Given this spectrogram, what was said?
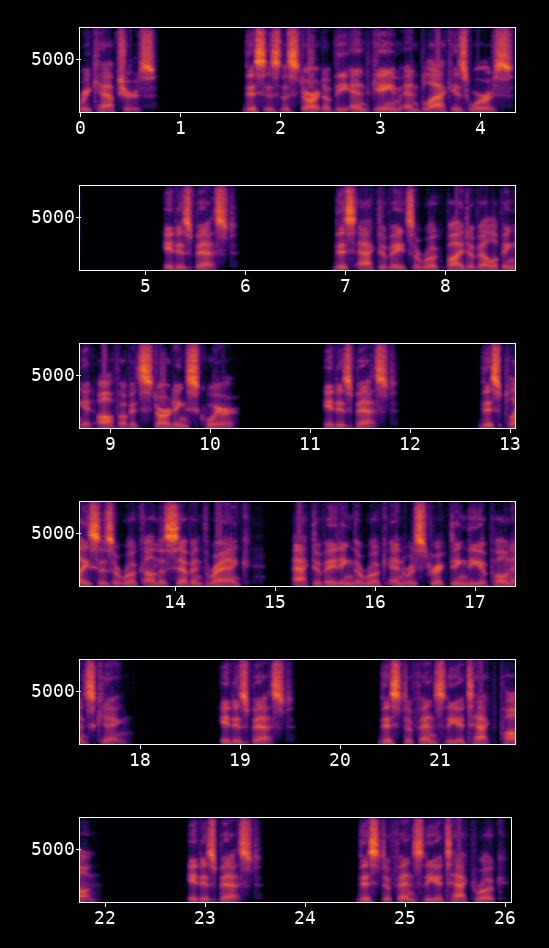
Recaptures. This is the start of the endgame and black is worse. It is best. This activates a rook by developing it off of its starting square. It is best. This places a rook on the 7th rank, activating the rook and restricting the opponent's king. It is best. This defends the attacked pawn. It is best. This defends the attacked rook.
